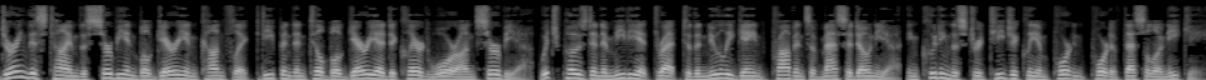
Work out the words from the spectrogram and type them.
During this time the Serbian-Bulgarian conflict deepened until Bulgaria declared war on Serbia, which posed an immediate threat to the newly gained province of Macedonia, including the strategically important port of Thessaloniki.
